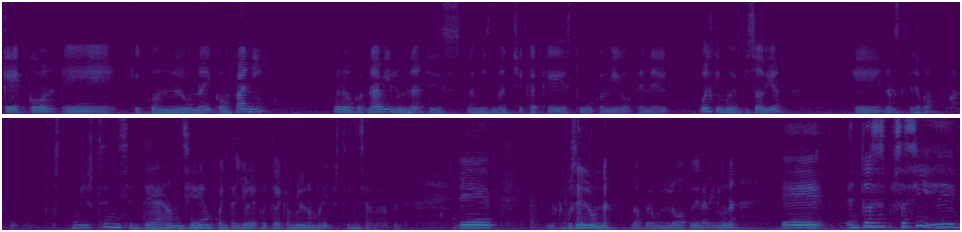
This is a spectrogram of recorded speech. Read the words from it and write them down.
que con, eh, que con Luna y con Fanny. Bueno, con Abby Luna es la misma chica que estuvo conmigo en el último episodio. Eh, no, le voy a poner ustedes ni se enteraron, ni se dieron cuenta. Yo le, ahorita le cambié el nombre y ustedes ni se a dar cuenta. Eh, porque puse Luna, ¿no? Pero lo voy a poner a mi Luna. Eh, entonces, pues así, eh,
